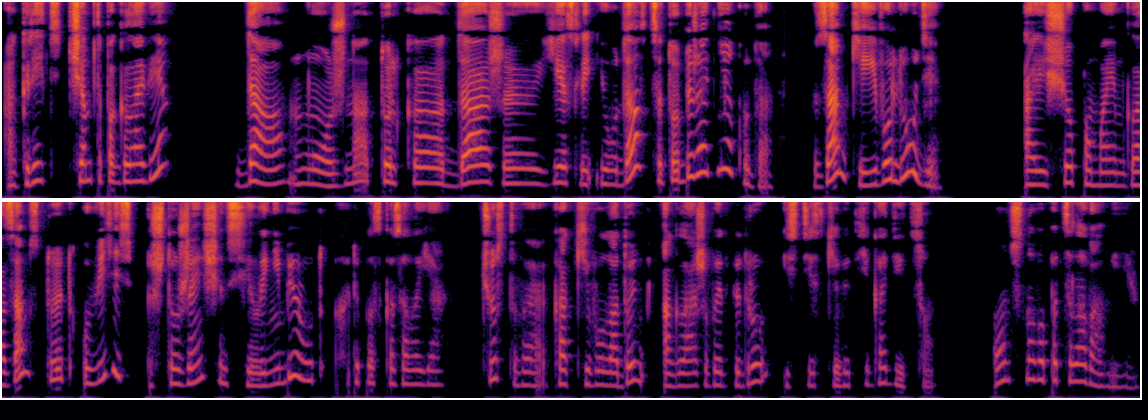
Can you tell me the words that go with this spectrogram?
А греть чем-то по голове? Да, можно, только даже если и удастся, то бежать некуда. В замке его люди. А еще по моим глазам стоит увидеть, что женщин силой не берут, хрипло сказала я, чувствуя, как его ладонь оглаживает бедро и стискивает ягодицу. Он снова поцеловал меня.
